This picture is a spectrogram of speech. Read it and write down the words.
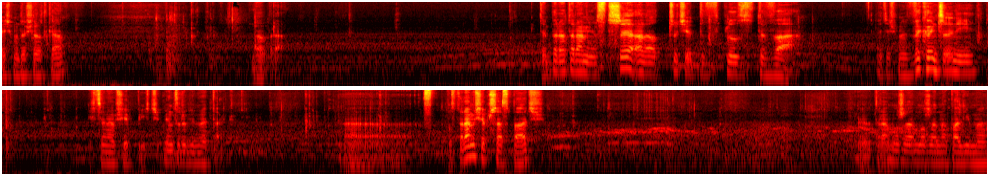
Wejdźmy do środka. Dobra. Temperatura minus 3, ale odczucie plus 2. Jesteśmy wykończeni i chce nam się pić, więc robimy tak. Eee, postaramy się przespać. Jutra może, może napalimy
